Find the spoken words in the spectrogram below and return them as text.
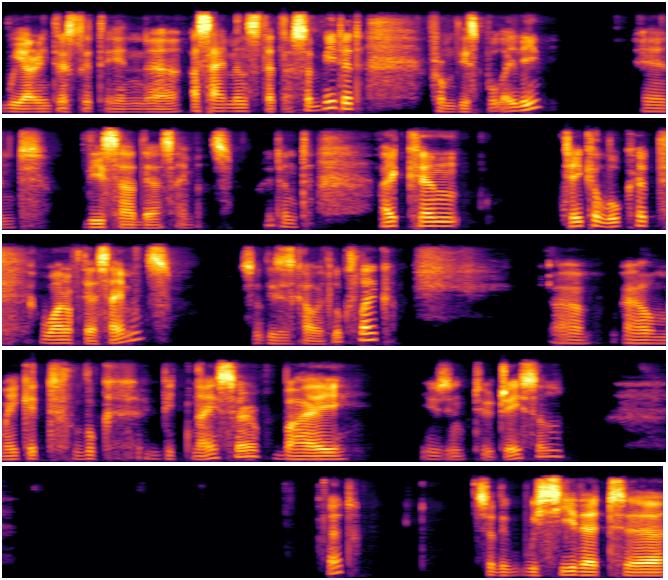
we are interested in uh, assignments that are submitted from this pool ID. And these are the assignments. Right? And I can take a look at one of the assignments. So this is how it looks like. Uh, I'll make it look a bit nicer by using to JSON. That. So the, we see that, uh,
